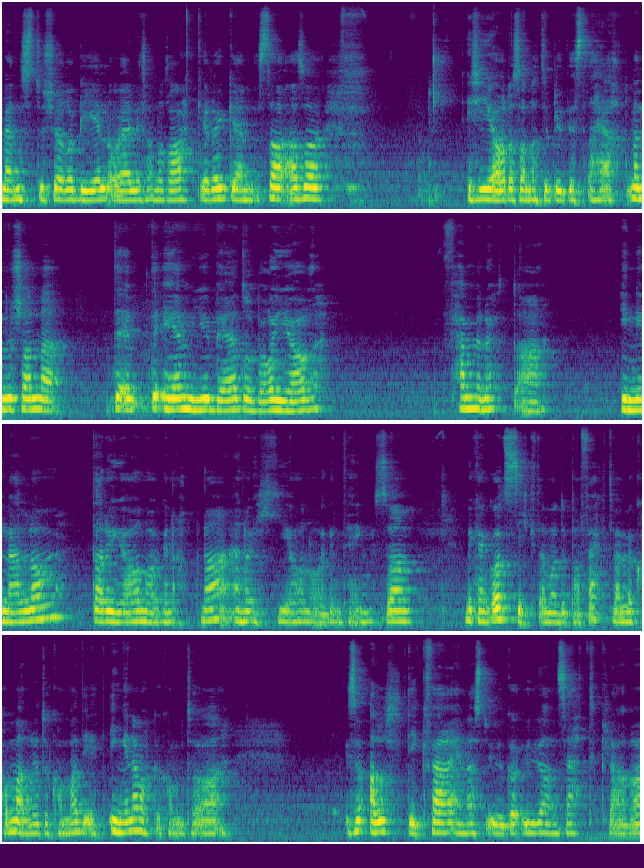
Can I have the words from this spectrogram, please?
mens du kjører bil og er litt sånn rak i ryggen Så altså Ikke gjør det sånn at du blir distrahert, men du skjønner det, det er mye bedre å bare gjøre fem minutter innimellom der du gjør noen apner, enn å ikke gjøre noen ting. Så vi kan godt sikte mot det perfekte, men vi kommer aldri til å komme dit. Ingen av oss kommer til å liksom alltid, hver eneste uke, uansett, klare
